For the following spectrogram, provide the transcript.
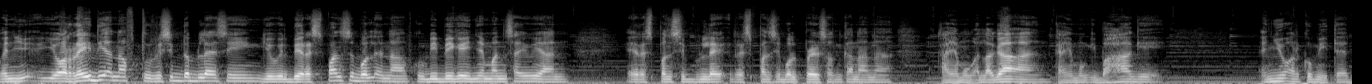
when you, you are ready enough to receive the blessing, you will be responsible enough. Kung bibigay niya man sa'yo yan, eh, responsible, responsible person ka na na kaya mong alagaan, kaya mong ibahagi, and you are committed,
